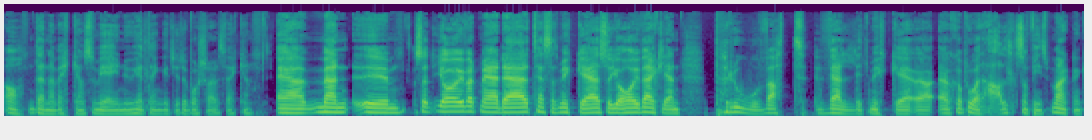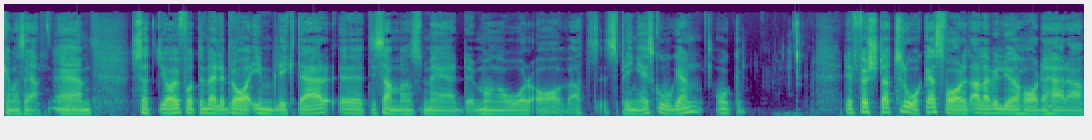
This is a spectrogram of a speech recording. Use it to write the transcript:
Ja, denna veckan som vi är i nu helt enkelt, Göteborgsvarvsveckan. Uh, men ehm, så jag har ju varit med där, testat mycket, så jag har ju verkligen provat väldigt mycket. Jag, jag har provat allt som finns på marknaden kan man säga. Ehm, så att jag har fått en väldigt bra inblick där eh, tillsammans med många år av att springa i skogen. Och det första tråkiga svaret, alla vill ju ha det här,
